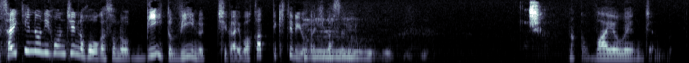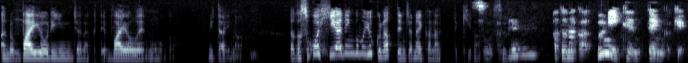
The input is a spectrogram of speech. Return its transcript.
最近の日本人の方がその B と V の違い分かってきてるような気がするの。確かなんかバイオリンじゃん、あの、バイオリンじゃなくてバイオリンの方が、みたいな。だからそこはヒアリングも良くなってんじゃないかなって気に。がすそう。ね。あとなんか、ウニ点々が結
